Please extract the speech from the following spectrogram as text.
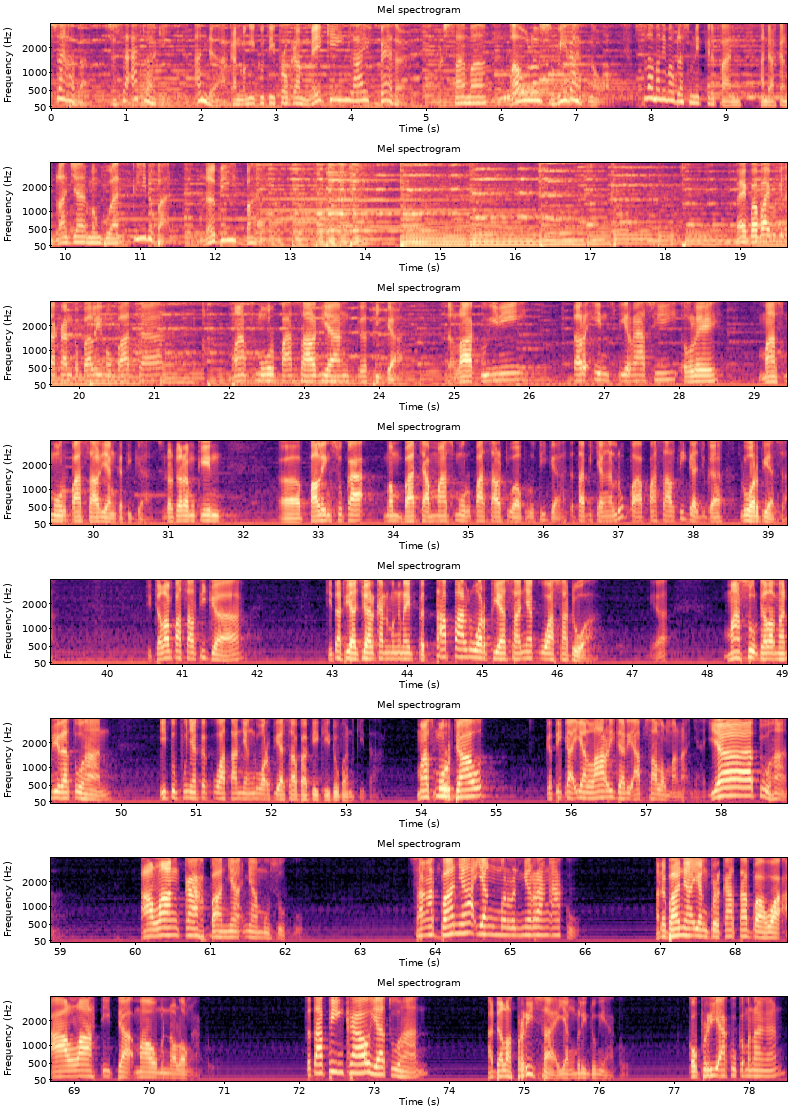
Sahabat, sesaat lagi Anda akan mengikuti program Making Life Better bersama Paulus Wiratno. Selama 15 menit ke depan, Anda akan belajar membuat kehidupan lebih baik. Baik Bapak Ibu kita akan kembali membaca Mazmur pasal yang ketiga. Nah, lagu ini terinspirasi oleh Mazmur pasal yang ketiga. Saudara-saudara mungkin uh, paling suka membaca Mazmur pasal 23, tetapi jangan lupa pasal 3 juga luar biasa. Di dalam pasal 3 kita diajarkan mengenai betapa luar biasanya kuasa doa. Ya. Masuk dalam hadirat Tuhan itu punya kekuatan yang luar biasa bagi kehidupan kita. Mazmur Daud ketika ia lari dari Absalom anaknya. Ya Tuhan, alangkah banyaknya musuhku. Sangat banyak yang menyerang aku. Ada banyak yang berkata bahwa Allah tidak mau menolong aku. Tetapi engkau ya Tuhan adalah perisai yang melindungi aku. Kau beri aku kemenangan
